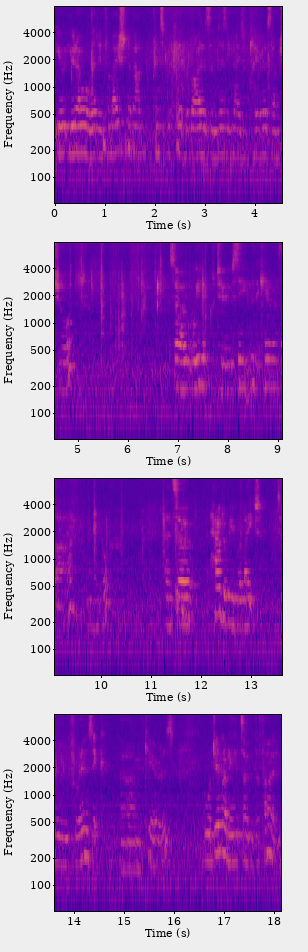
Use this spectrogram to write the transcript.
you, you know all that information about principal care providers and designated carers, I'm sure. So we look to see who the carers are we look. And so how do we relate to forensic um, carers? Well, generally it's over the phone.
